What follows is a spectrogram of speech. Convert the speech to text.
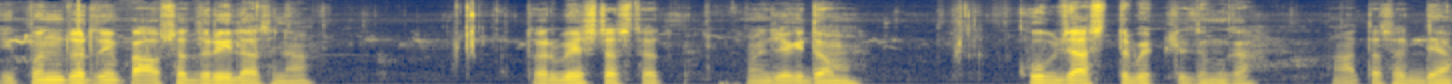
ही पण जर तुम्ही पावसात जर येलास ना तर बेस्ट असतात. म्हणजे एकदम खूप जास्त भेटले तुमका आता सध्या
